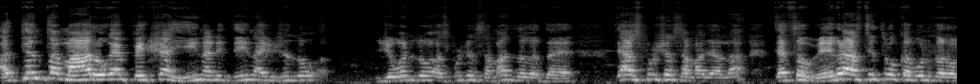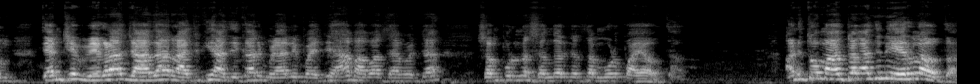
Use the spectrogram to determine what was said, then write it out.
अत्यंत महारोग्यापेक्षा हीन आणि दीन आयुष्य जो जीवन जो अस्पृश्य समाज जगत आहे त्या अस्पृश्य समाजाला त्याचं वेगळं अस्तित्व कबूल करून त्यांचे वेगळा जादा राजकीय अधिकार मिळाले पाहिजे हा बाबासाहेबांच्या संपूर्ण संघर्षाचा मूळ पाया होता. आणि तो महात्मा गांधींनी हेरला होता.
